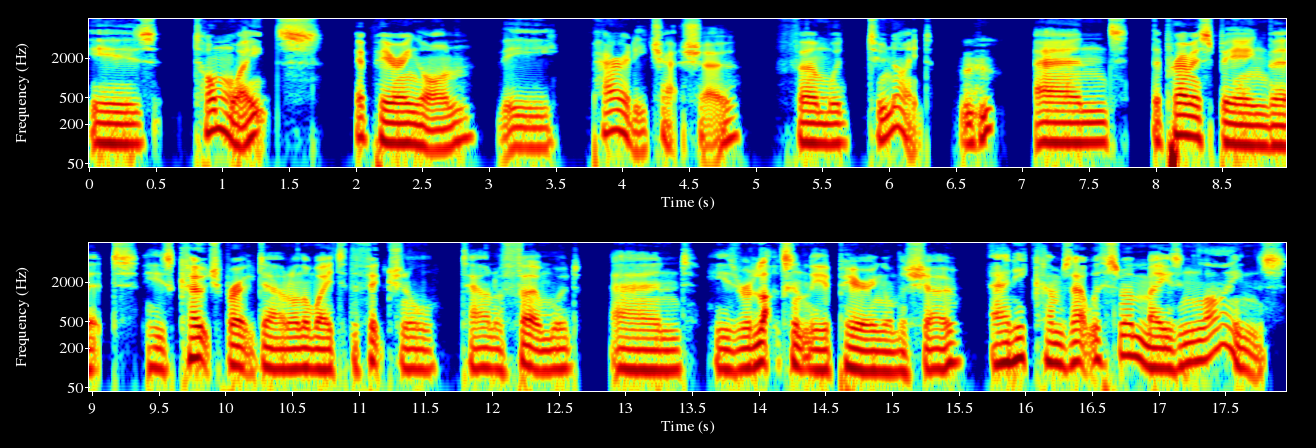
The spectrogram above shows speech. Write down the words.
Is Tom Waits appearing on the parody chat show Fernwood Tonight? Mm-hmm. And the premise being that his coach broke down on the way to the fictional town of Fernwood, and he's reluctantly appearing on the show, and he comes out with some amazing lines.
